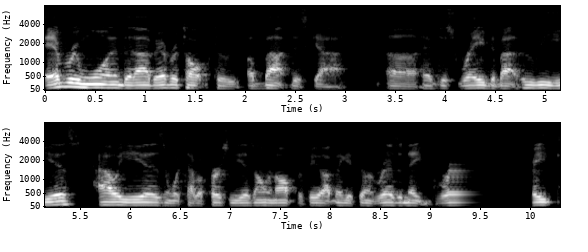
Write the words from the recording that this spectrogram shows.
everyone that I've ever talked to about this guy uh, have just raved about who he is, how he is, and what type of person he is on and off the field. I think it's going to resonate great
